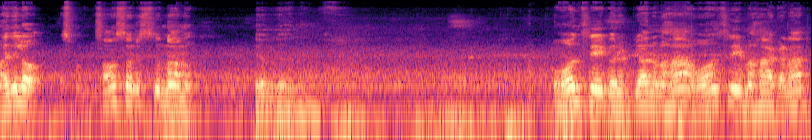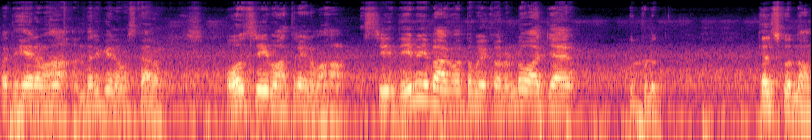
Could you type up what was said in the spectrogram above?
మదిలో సంస్కరిస్తున్నాను ఓం శ్రీ గురుభ్యో నమ. ఓం శ్రీ మహాగణాధిపతి నమ. అందరికీ నమస్కారం. ఓం శ్రీ మాత్రే నమ. శ్రీ దేవి భాగవతం యొక్క రెండవ అధ్యాయం ఇప్పుడు తెలుసుకుందాం.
